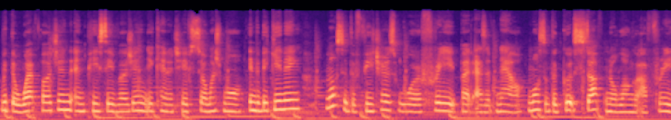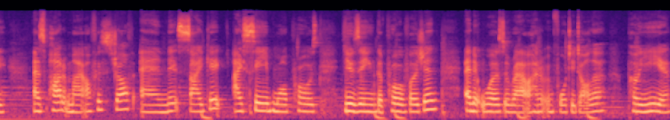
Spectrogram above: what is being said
with the web version and PC version, you can achieve so much more. In the beginning, most of the features were free, but as of now, most of the good stuff no longer are free. As part of my office job and this side gig, I see more pros using the Pro version and it was around $140 per year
